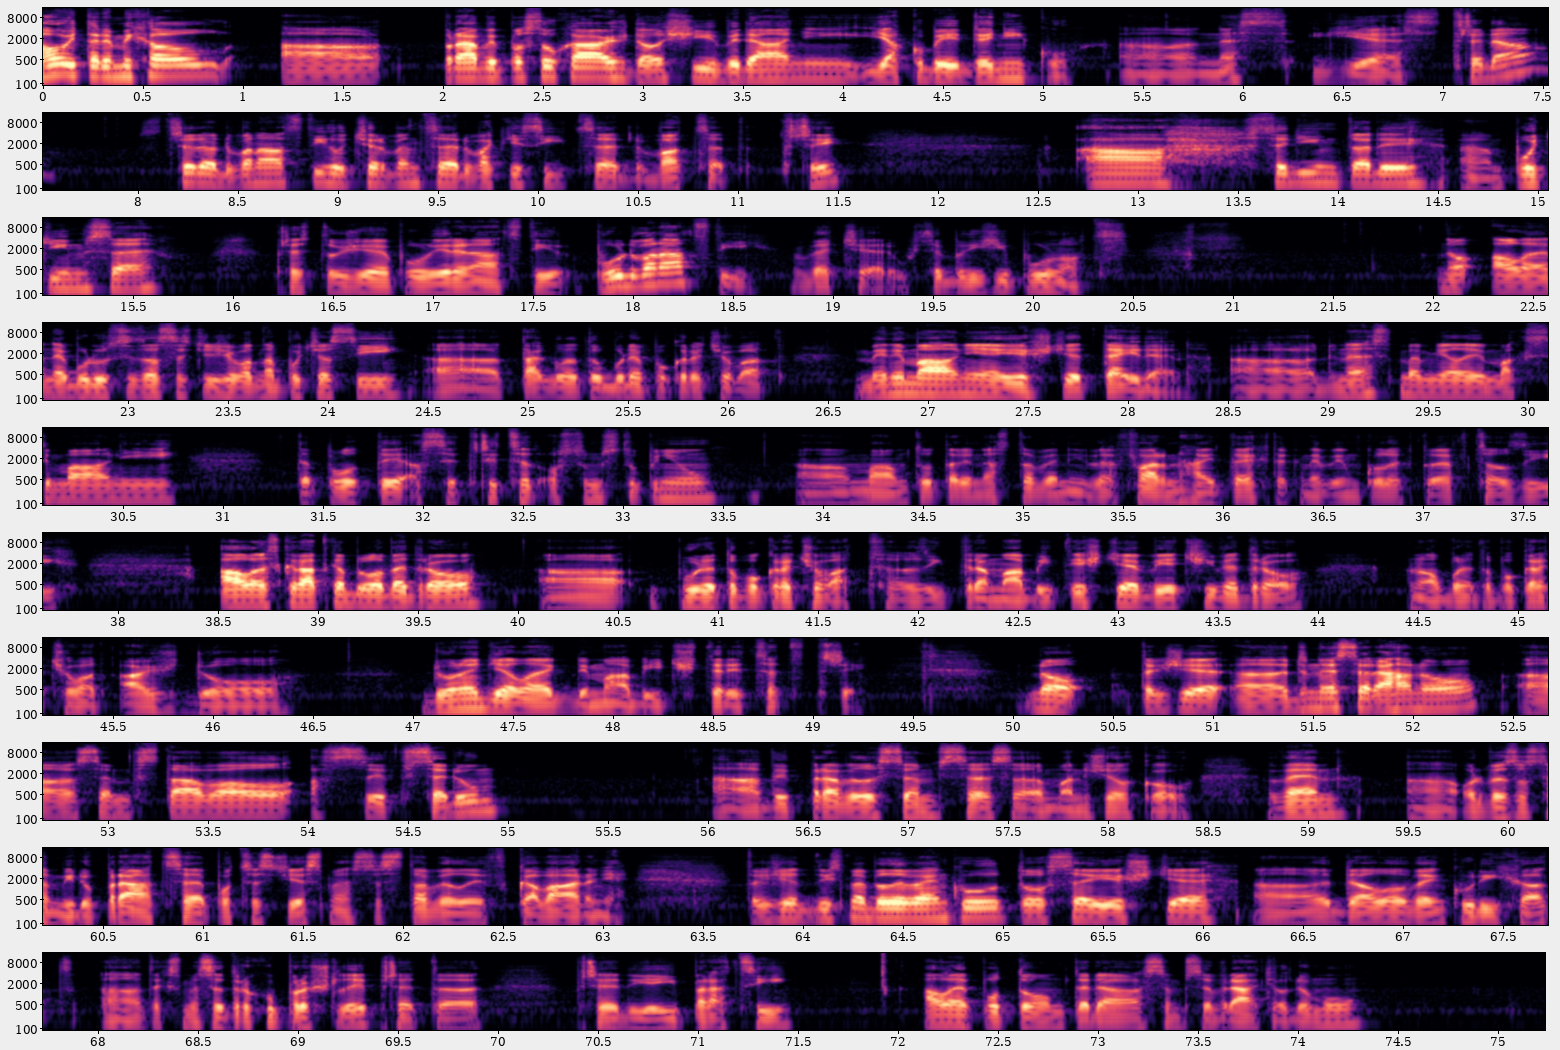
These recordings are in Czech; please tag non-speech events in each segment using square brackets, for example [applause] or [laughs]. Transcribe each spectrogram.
Ahoj, tady Michal a právě posloucháš další vydání Jakoby deníku. Dnes je středa, středa 12. července 2023 a sedím tady, potím se, přestože je půl jedenáctý, půl dvanáctý večer, už se blíží půlnoc. No, ale nebudu si zase stěžovat na počasí, takhle to bude pokračovat minimálně ještě týden. Dnes jsme měli maximální teploty asi 38 stupňů mám to tady nastavený ve Fahrenheitech, tak nevím, kolik to je v Celzích. Ale zkrátka bylo vedro a bude to pokračovat. Zítra má být ještě větší vedro, no bude to pokračovat až do, do neděle, kdy má být 43. No, takže eh, dnes ráno eh, jsem vstával asi v 7 a vypravil jsem se s manželkou ven, odvezl jsem ji do práce, po cestě jsme se stavili v kavárně. Takže když jsme byli venku, to se ještě dalo venku dýchat, tak jsme se trochu prošli před, před její prací, ale potom teda jsem se vrátil domů.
